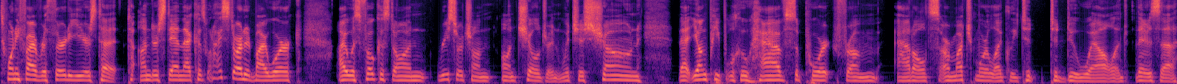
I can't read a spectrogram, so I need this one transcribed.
25 or 30 years to to understand that because when I started my work I was focused on research on on children which has shown that young people who have support from adults are much more likely to, to do well. And there's a,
